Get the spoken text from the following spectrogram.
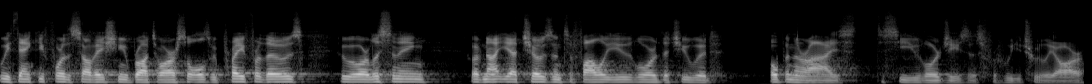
We thank you for the salvation you brought to our souls. We pray for those who are listening who have not yet chosen to follow you, Lord, that you would open their eyes to see you, Lord Jesus, for who you truly are,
